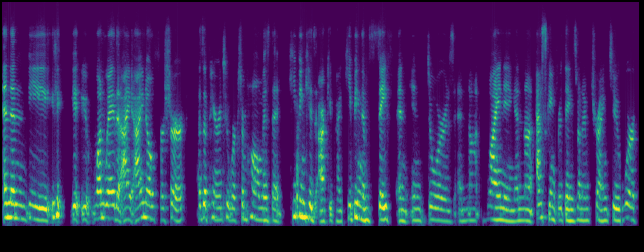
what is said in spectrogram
and then the one way that I, I know for sure as a parent who works from home is that keeping kids occupied, keeping them safe and indoors and not whining and not asking for things when I'm trying to work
